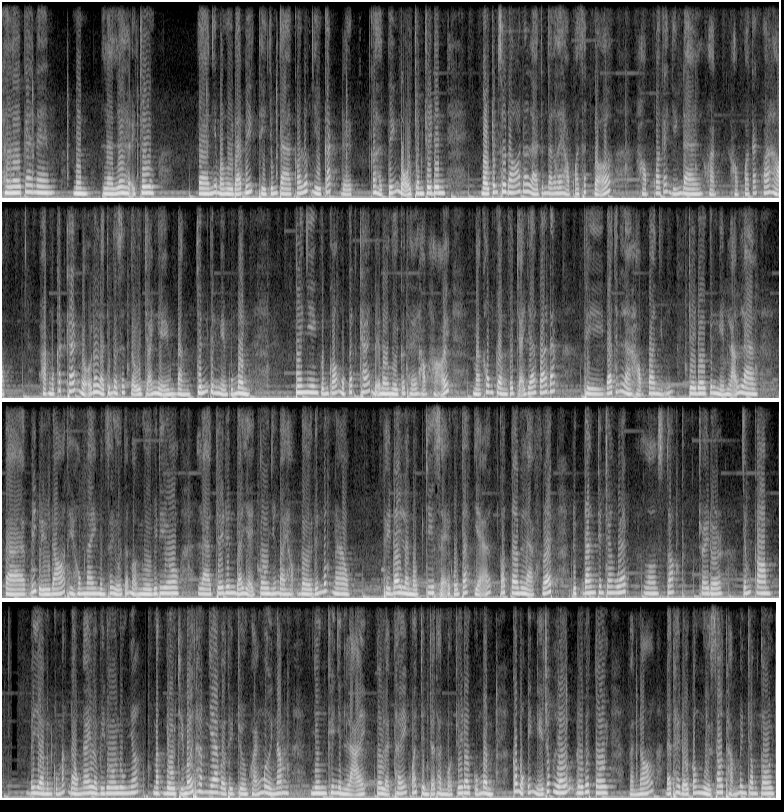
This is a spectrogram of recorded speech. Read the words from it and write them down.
Hello các anh em, mình là Lê Hệ Trương Và như mọi người đã biết thì chúng ta có rất nhiều cách để có thể tiến bộ trong trading. Một trong số đó đó là chúng ta có thể học qua sách vở Học qua các diễn đàn hoặc học qua các khóa học. Hoặc một cách khác nữa đó là chúng ta sẽ tự trải nghiệm bằng chính kinh nghiệm của mình. Tuy nhiên cũng có một cách khác để mọi người có thể học hỏi mà không cần phải trả giá quá đắt. Thì đó chính là học qua những trader kinh nghiệm lão làng. Và biết được điều đó thì hôm nay mình sẽ gửi tới mọi người video là trading đã dạy tôi những bài học đời đến mức nào. Thì đây là một chia sẻ của tác giả có tên là Fred, được đăng trên trang web longstocktrader.com Bây giờ mình cùng bắt đầu ngay vào video luôn nhé. Mặc dù chỉ mới tham gia vào thị trường khoảng 10 năm, Nhưng khi nhìn lại, tôi lại thấy quá trình trở thành một trader của mình có một ý nghĩa rất lớn đối với tôi và nó đã thay đổi con người sâu thẳm bên trong tôi.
